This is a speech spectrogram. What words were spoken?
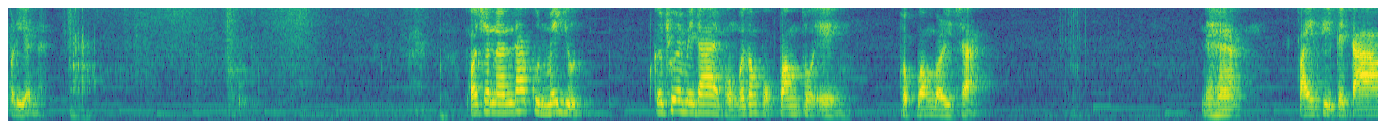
เปลี่ยนน่ะเพราะฉะนั้นถ้าคุณไม่หยุด ก็ช่วยไม่ได้ ผมก็ต้องปกป้องตัวเอง ปกป้องบริษัทนะฮะ ไปสิไปตาม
